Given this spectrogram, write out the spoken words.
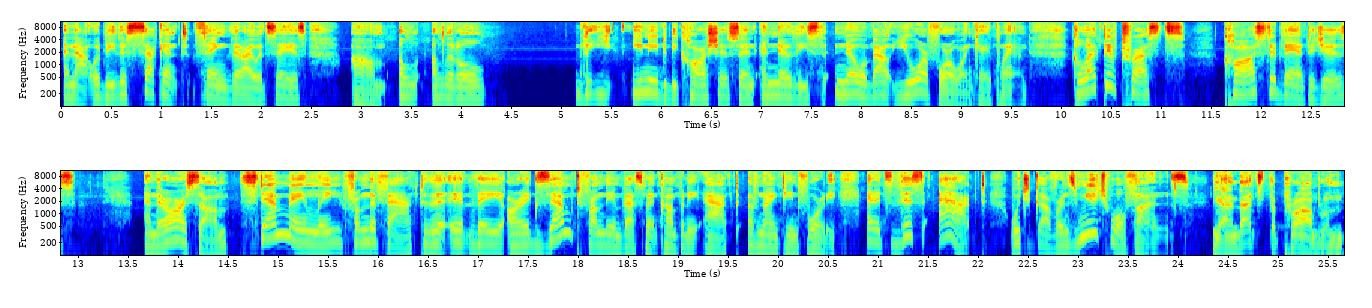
And that would be the second thing that I would say is um, a, a little. The, you need to be cautious and, and know these know about your 401k plan. Collective trusts cost advantages and there are some, stem mainly from the fact that they are exempt from the Investment Company Act of 1940. And it's this act which governs mutual funds. Yeah, and that's the problem.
